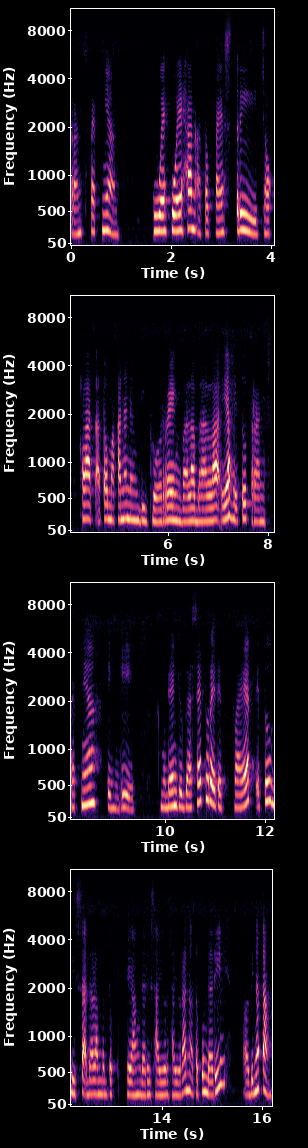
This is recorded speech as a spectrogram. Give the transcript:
trans fatnya. Kue-kuehan atau pastry, coklat atau makanan yang digoreng bala-bala ya itu trans fatnya tinggi Kemudian juga saturated fat itu bisa dalam bentuk yang dari sayur-sayuran ataupun dari uh, binatang,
